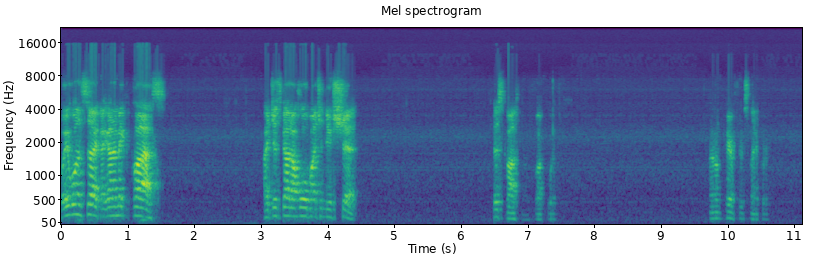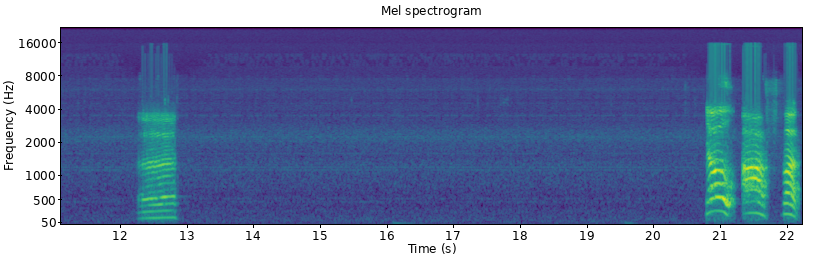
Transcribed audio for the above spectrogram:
wait one sec, I gotta make a class. I just got a whole bunch of new shit. This class I'm fuck with. I don't care if you're a sniper. Uh... No! Oh, fuck.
